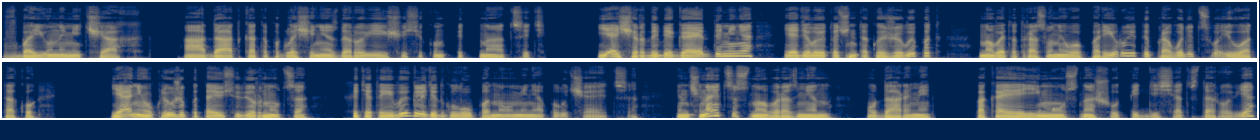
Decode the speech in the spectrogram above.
в бою на мечах, а до отката поглощения здоровья еще секунд пятнадцать. Ящер добегает до меня, я делаю точно такой же выпад, но в этот раз он его парирует и проводит свою атаку. Я неуклюже пытаюсь увернуться, хоть это и выглядит глупо, но у меня получается. И начинается снова размен ударами. Пока я ему сношу 50 здоровья,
